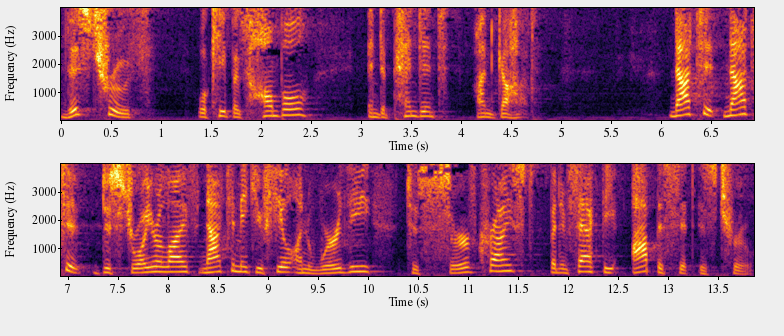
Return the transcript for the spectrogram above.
This truth will keep us humble and dependent on God. Not to, not to destroy your life, not to make you feel unworthy to serve Christ, but in fact, the opposite is true.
